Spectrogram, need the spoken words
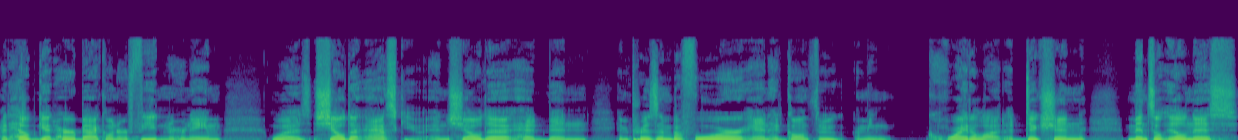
had helped get her back on her feet, and her name was Shelda Askew, and Shelda had been in prison before and had gone through, I mean, quite a lot addiction, mental illness,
